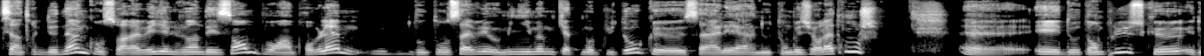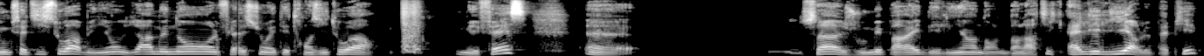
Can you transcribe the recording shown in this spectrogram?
c'est un truc de dingue qu'on soit réveillé le 20 décembre pour un problème dont on savait au minimum quatre mois plus tôt que ça allait à nous tomber sur la tronche. Euh, et d'autant plus que, et donc cette histoire, bien on dit ah mais non, l'inflation était transitoire, mes fesses. Euh, ça, je vous mets pareil des liens dans, l'article. Allez lire le papier,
